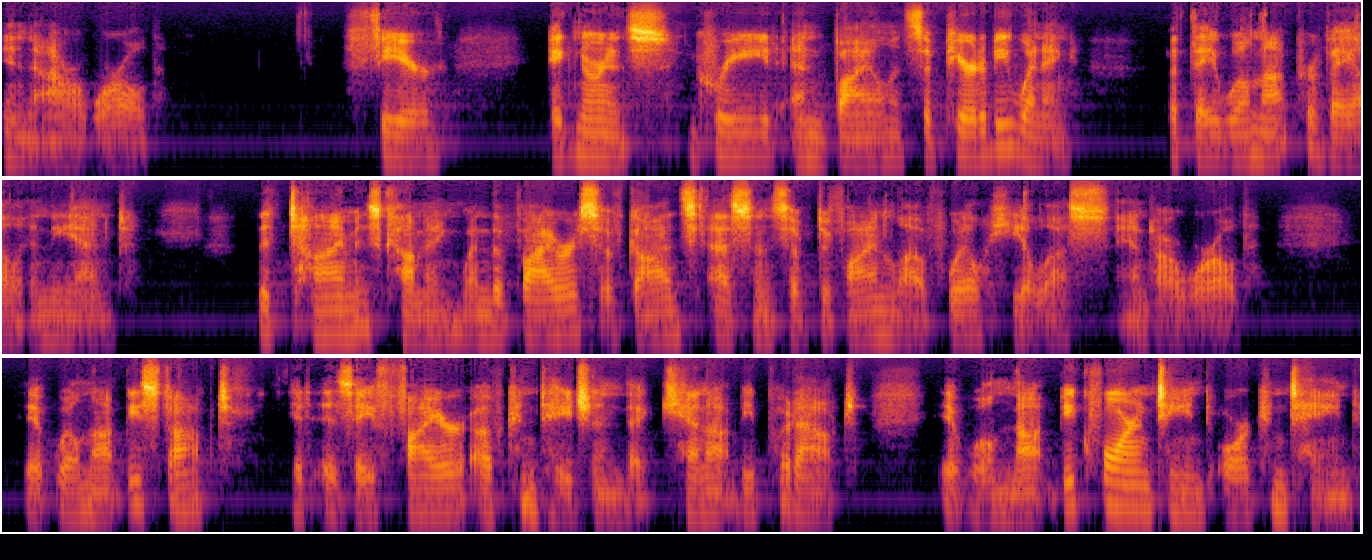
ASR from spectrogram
in our world. Fear Ignorance, greed, and violence appear to be winning, but they will not prevail in the end. The time is coming when the virus of God's essence of divine love will heal us and our world. It will not be stopped. It is a fire of contagion that cannot be put out. It will not be quarantined or contained.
